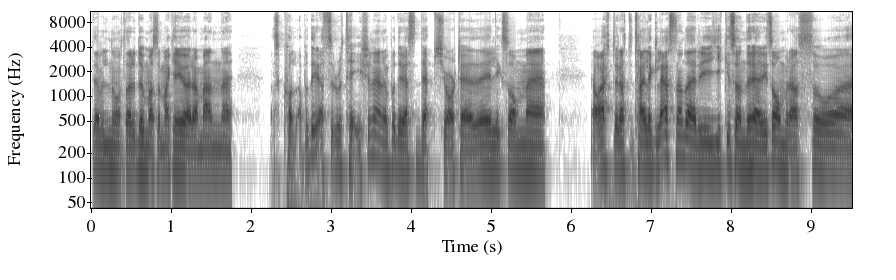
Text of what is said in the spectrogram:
det är väl något av det dummaste man kan göra, men alltså kolla på deras rotation här nu, på deras depth chart här, det är liksom, ja efter att Tyler Glasnow där gick sönder här i somras så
